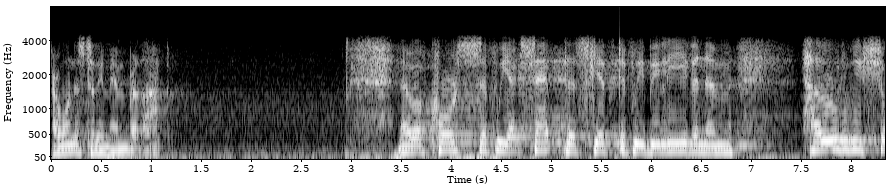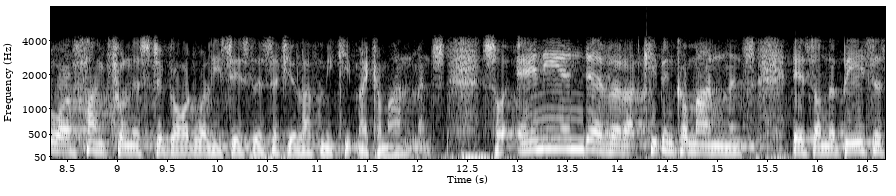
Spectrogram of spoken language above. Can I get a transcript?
I want us to remember that. Now, of course, if we accept this gift, if we believe in Him, how do we show our thankfulness to God? Well, he says this if you love me, keep my commandments. So, any endeavour at keeping commandments is on the basis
